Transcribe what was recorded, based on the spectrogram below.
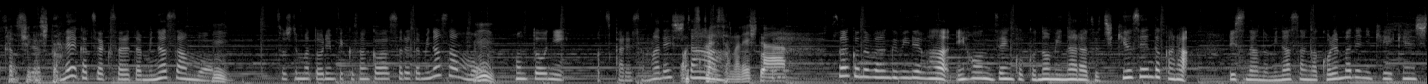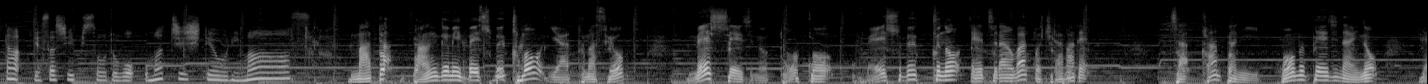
そう活しました。躍ね活躍された皆さんも、うん。そしてまたオリンピック参加された皆さんも、うん。本当にお疲れ様でした。お疲れ様でしたさあこの番組では日本全国のみならず地球全土からリスナーの皆さんがこれまでに経験した優しいエピソードをお待ちしております。また番組 Facebook もやってますよ。メッセージの投稿 Facebook の閲覧はこちらまで。ザ・カンパニーホームページ内の優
